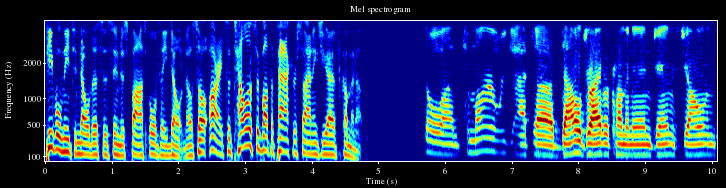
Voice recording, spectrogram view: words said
people need to know this as soon as possible if they don't know. So, all right, so tell us about the Packer signings you have coming up. So um, tomorrow we got uh, Donald Driver coming in, James Jones,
